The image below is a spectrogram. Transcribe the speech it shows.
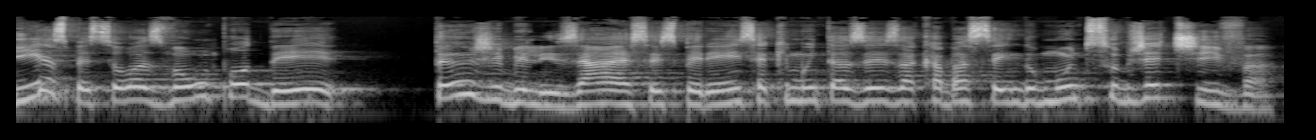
e as pessoas vão poder tangibilizar essa experiência que muitas vezes acaba sendo muito subjetiva.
